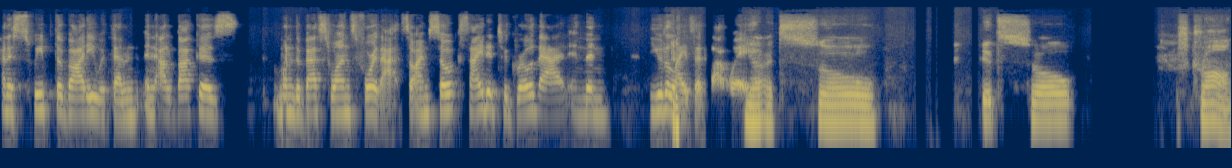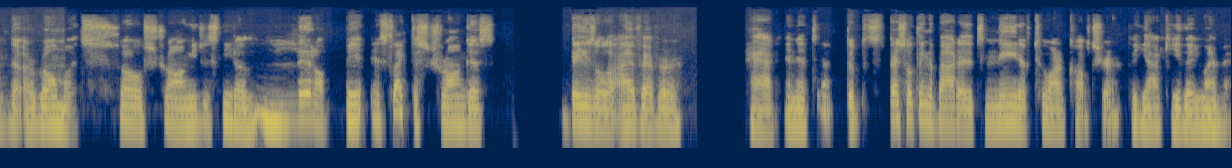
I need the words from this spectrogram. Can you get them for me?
kind of sweep the body with them. And albahaca is one of the best ones for that. So I'm so excited to grow that and then utilize it, it that way. Yeah, it's so, it's so strong. The aroma, it's so strong. You just need a little bit. It's like the strongest basil I've ever had. And it's uh, the special thing about it, it's native to our culture, the Yaqui, the Yoeme.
